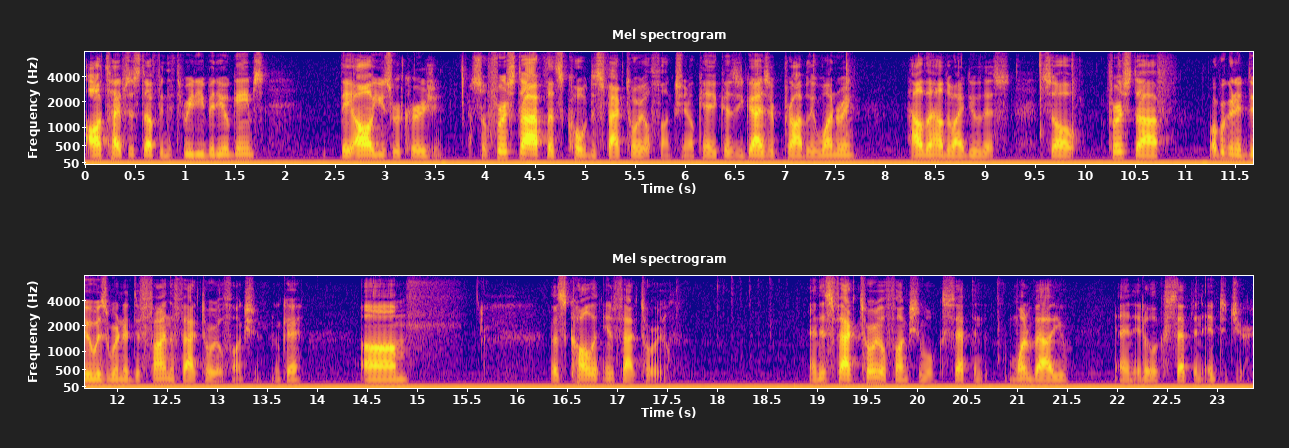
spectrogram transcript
all types of stuff in the 3D video games. They all use recursion. So first off, let's code this factorial function, okay? Because you guys are probably wondering, how the hell do I do this? So first off, what we're going to do is we're going to define the factorial function, okay? Um, let's call it in factorial. And this factorial function will accept one value and it'll accept an integer,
